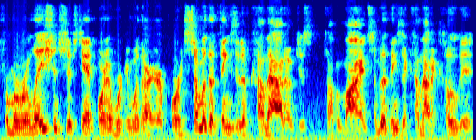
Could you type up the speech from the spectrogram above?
from a relationship standpoint and working with our airports, some of the things that have come out of just top of mind, some of the things that come out of COVID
